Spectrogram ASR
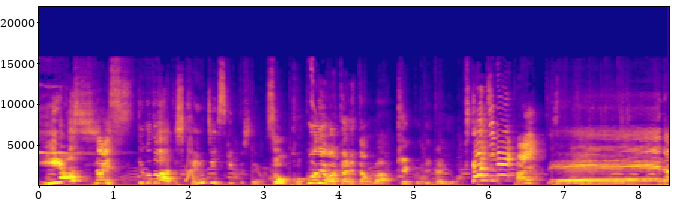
ー。よしナイスことは私かよちんスキップしたよ。そうここで分かれたんは結構でかいよ。2つ目！はい。せーの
